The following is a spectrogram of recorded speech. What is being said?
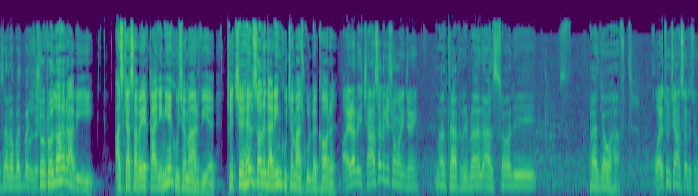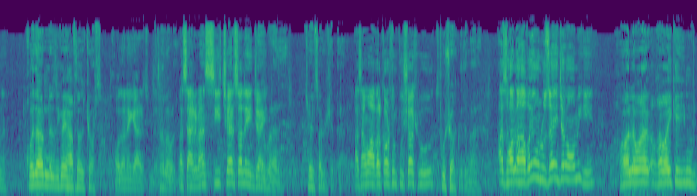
سلامت باشید. شکرالله ربیعی. از کسبه قدیمی کوچه مرویه که چهل سال در این کوچه مشغول به کاره. آقای ربیعی چند ساله که شما اینجایین؟ من تقریبا از سالی 57 خودتون چند سالتونه؟ خودم نزدیک های 74 سال. خدا نگهتون داره سلامت پس تقریبا سی چهل سال اینجایین بله 40 سال میشه. در از همون اول کارتون پوشاک بود؟ پوشاک بوده بله. از حال و هوای اون روزا اینجا به ما میگین؟ حالا ما هوایی که این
